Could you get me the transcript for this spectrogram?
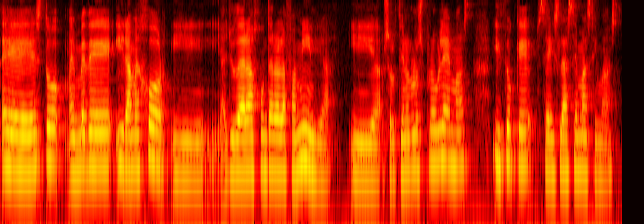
eh, esto en vez de ir a mejor y, ayudar a juntar a la familia y a solucionar los problemas, hizo que se aislase más y más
